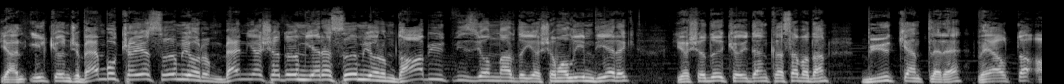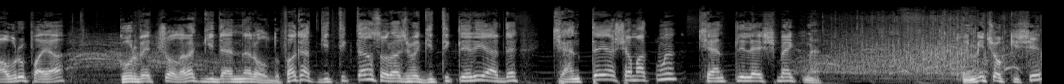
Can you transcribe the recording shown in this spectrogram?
yani ilk önce ben bu köye sığmıyorum. Ben yaşadığım yere sığmıyorum. Daha büyük vizyonlarda yaşamalıyım diyerek yaşadığı köyden kasabadan büyük kentlere veyahut da Avrupa'ya gurbetçi olarak gidenler oldu. Fakat gittikten sonra acaba gittikleri yerde kentte yaşamak mı, kentlileşmek mi? Birçok kişi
